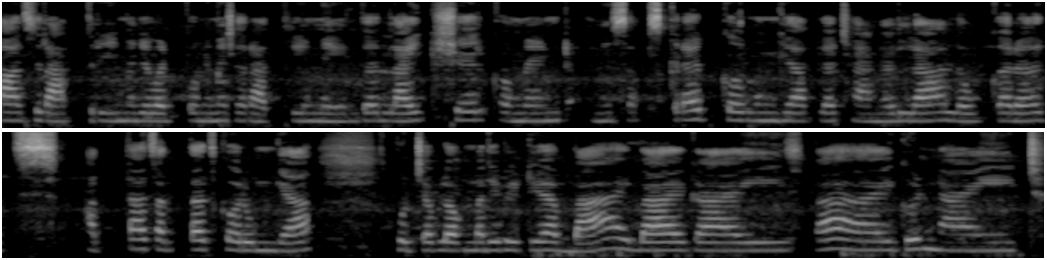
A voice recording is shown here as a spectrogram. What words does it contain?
आज रात्री म्हणजे वटपौर्णिमेच्या रात्री मिळेल. तर लाईक शेअर कमेंट आणि सबस्क्राईब करून घ्या आपल्या चॅनलला लवकरच आत्ताच आत्ताच करून घ्या. पुढच्या ब्लॉगमध्ये भेटूया. Bye bye guys bye good night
